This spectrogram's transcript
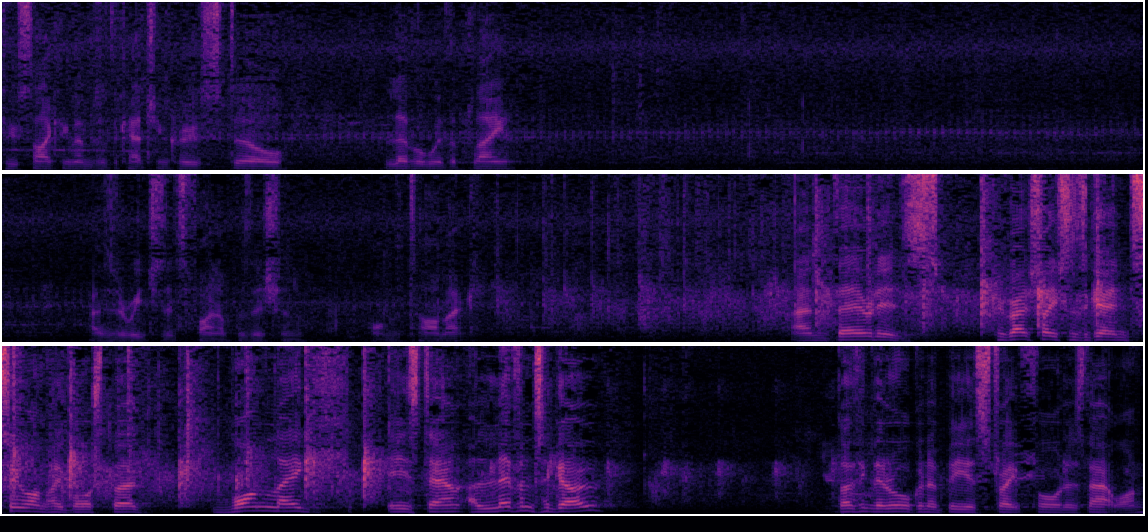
Two cycling members of the catching crew still level with the plane. as it reaches its final position on the tarmac. And there it is. Congratulations again to Andre Borschberg. One leg is down, 11 to go. Don't think they're all going to be as straightforward as that one.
